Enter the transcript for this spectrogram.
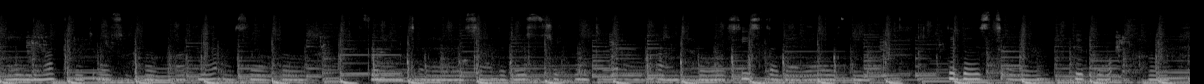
in the market also her partner as well her friend uh, and her sister Daria the best uh, people of her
